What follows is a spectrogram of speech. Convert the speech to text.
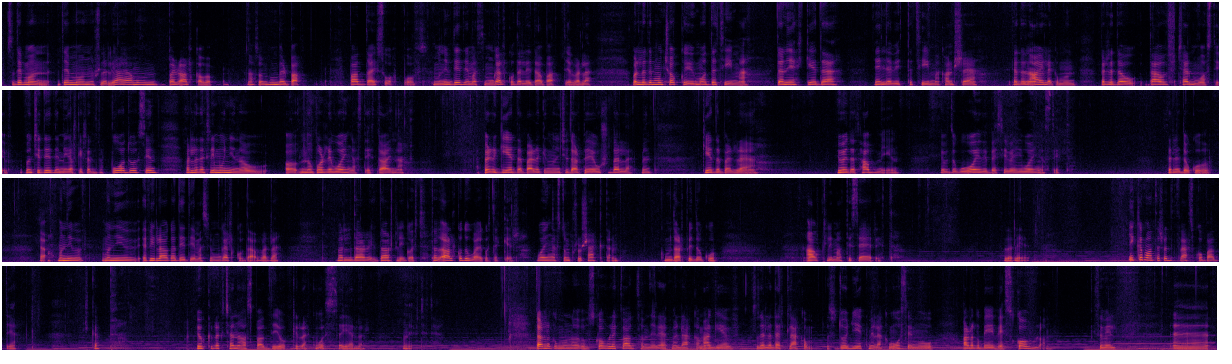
Så det mun det mun så ja ja mun bara alka alltså mun bara badda i suoppu. Mun ni det mas mun galko dalle da batte valla. Valla det mun chokka ju modda timme. den er gikk i det lille teamet, kanskje er den ailegamun berredau dav chelmuostiv. Mun chidi de migal kisad puodu sin, valla dekli er munin no no borre voingas dit aina. Per geda bergen mun chidar pe usdalle, men geda berre joida tabmin. Jo dogu oivi besi vehi voingas dit. Selle dogu ja, muni muni evilaga de demasum galko da valla. Valla dar dar ligot. Tad alko du vaikut teker voingastum projekten. Kom dar pe dogu avklimatiserit. Så det är Ikä mä oon läsko baddi. Ikä jokkirak tjänä baddi jokkirak vuossa jäller. Mun Det Tällä kun mun on skoulit vadsam, niin että mä läkam agev. Så det är det läkam, så alltså då gick mig läkam åse mu arga skolan. Så väl eh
